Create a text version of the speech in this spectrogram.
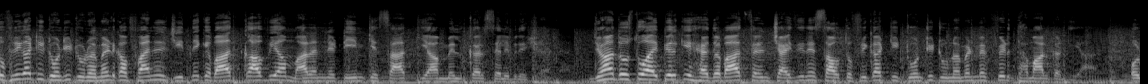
Africa T twenty tournament का फाइनल जीतने के बाद काव्या मारन ने टीम के साथ किया मिलकर सेलिब्रेशन जहाँ दोस्तों आईपीएल की हैदराबाद फ्रेंचाइजी ने South Africa T twenty tournament में फिर धमाल कर दिया और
